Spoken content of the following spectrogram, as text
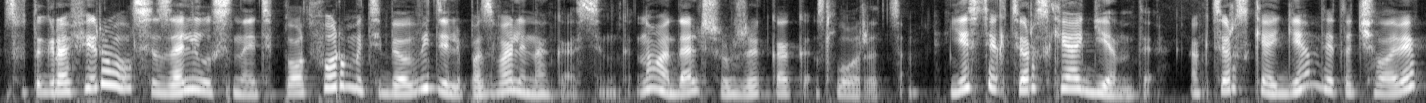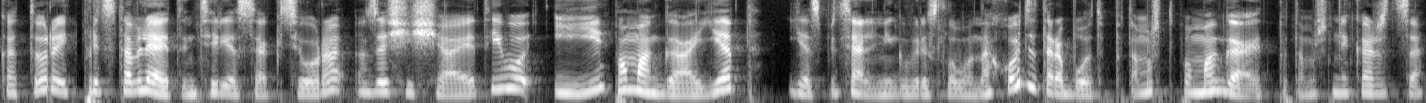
сфотографировался, залился на эти платформы, тебя увидели, позвали на кастинг. Ну а дальше уже как сложится. Есть актерские агенты. Актерский агент это человек, который представляет интересы актера, защищает его и помогает. Я специально не говорю слово находит работу, потому что помогает, потому что мне кажется,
